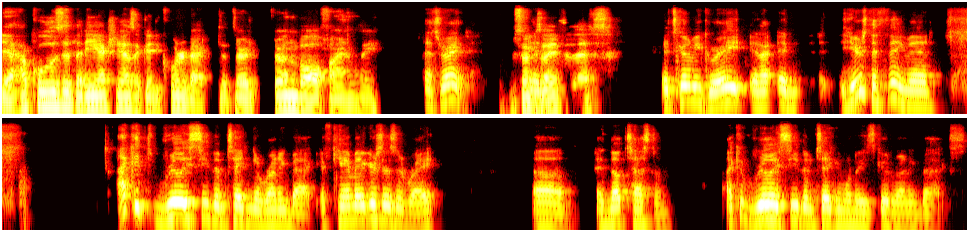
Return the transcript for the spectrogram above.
Yeah, how cool is it that he actually has a good quarterback that they're throwing the ball finally? That's right. I'm so And- excited for this. It's going to be great. And I, and here's the thing, man. I could really see them taking a running back if Cam Akers isn't right, um, and they'll test him. I could really see them taking one of these good running backs,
